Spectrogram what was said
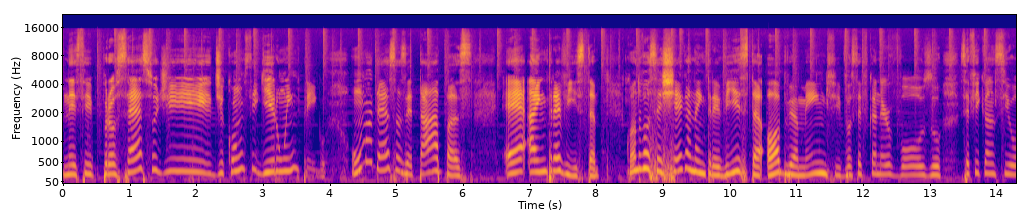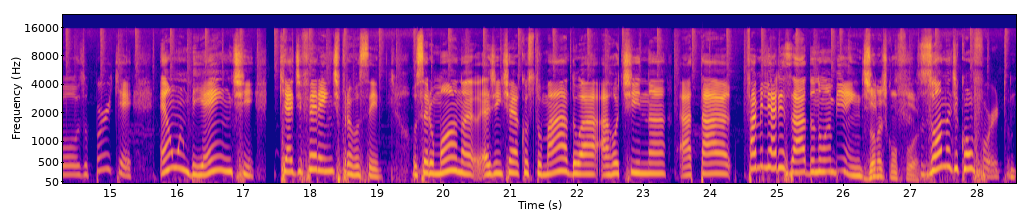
Nesse processo de, de conseguir um emprego. Uma dessas etapas é a entrevista. Quando você chega na entrevista, obviamente, você fica nervoso, você fica ansioso, porque é um ambiente que é diferente para você. O ser humano, a gente é acostumado à, à rotina, a estar tá familiarizado no ambiente. Zona de conforto. Zona de conforto.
